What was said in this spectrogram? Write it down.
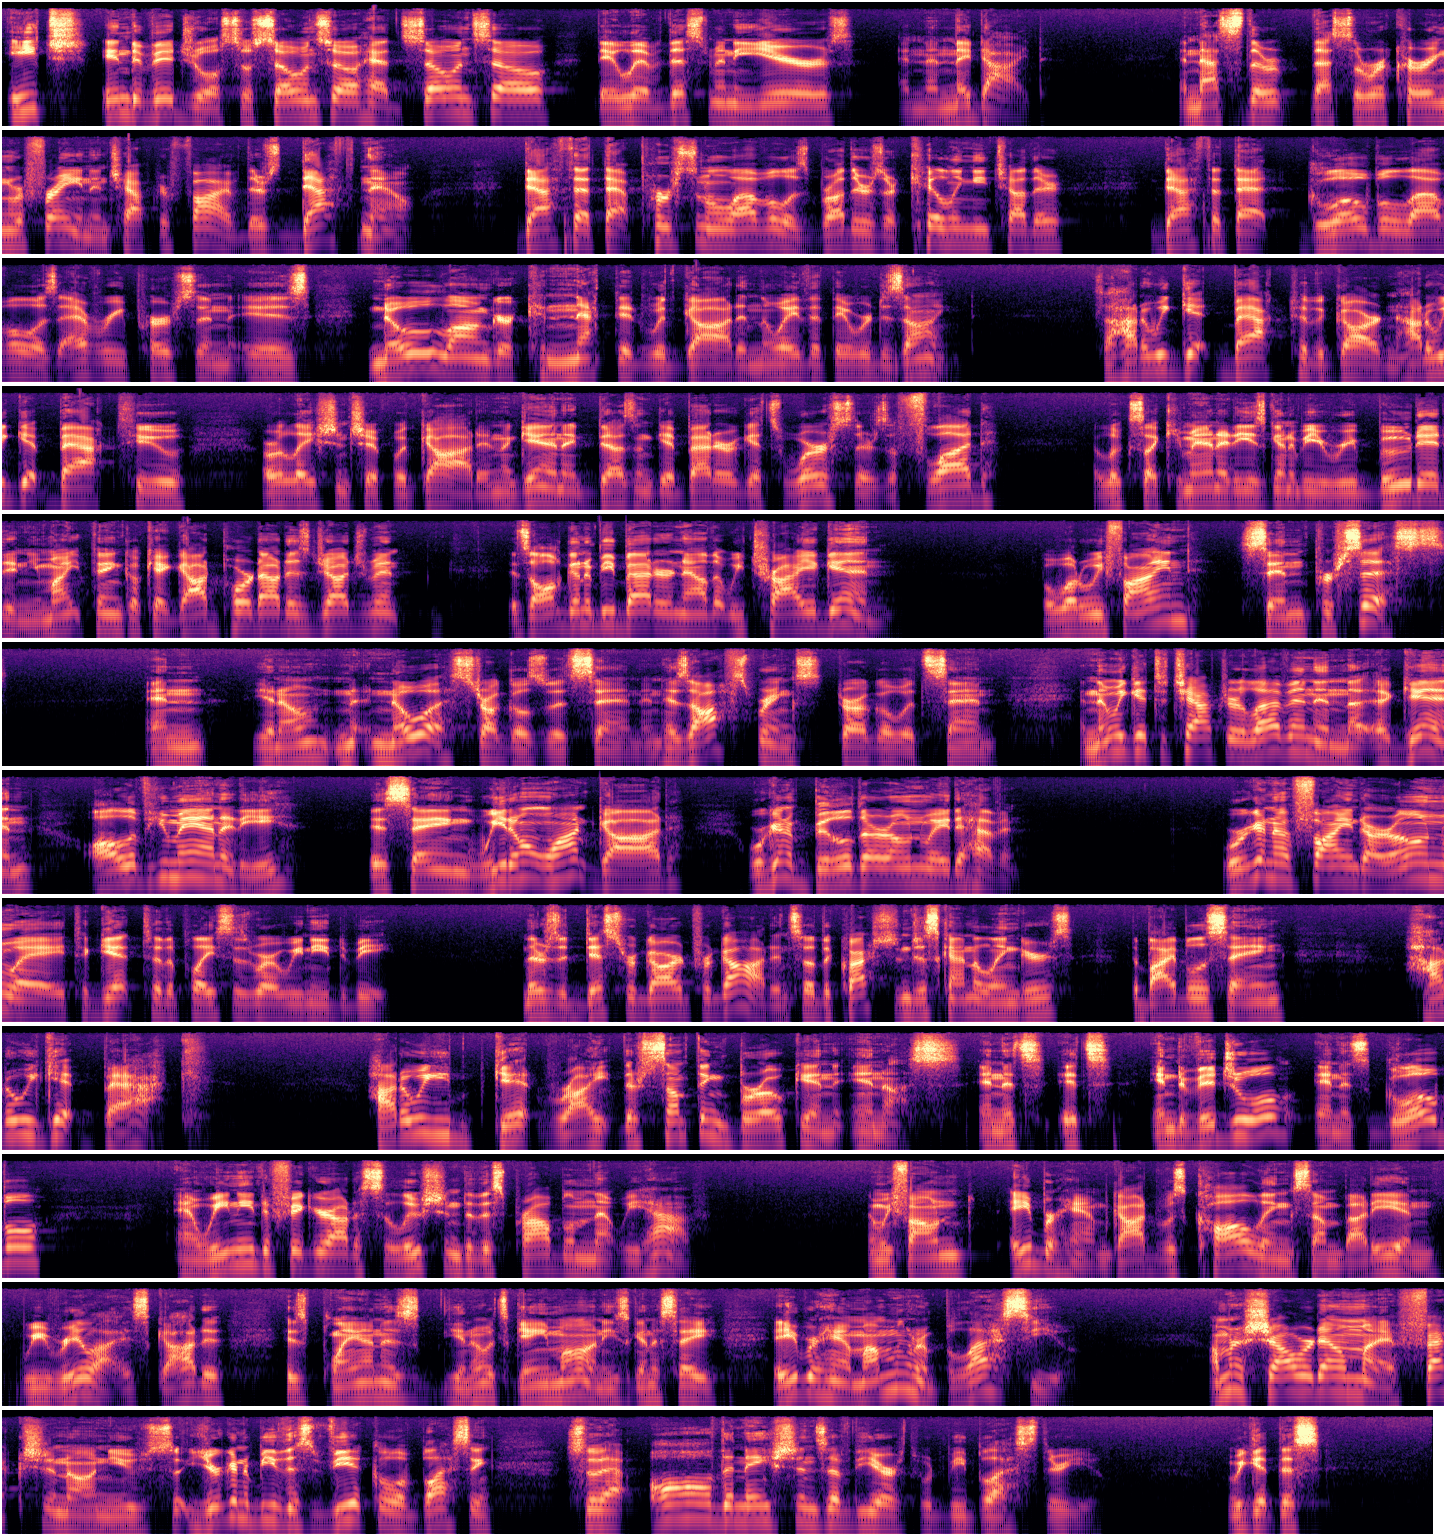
each individual, so so and so had so and so, they lived this many years, and then they died. And that's the, that's the recurring refrain in chapter 5. There's death now. Death at that personal level as brothers are killing each other. Death at that global level as every person is no longer connected with God in the way that they were designed. So, how do we get back to the garden? How do we get back to a relationship with God? And again, it doesn't get better, it gets worse. There's a flood. It looks like humanity is going to be rebooted, and you might think, okay, God poured out his judgment. It's all going to be better now that we try again. But what do we find? Sin persists. And, you know, Noah struggles with sin, and his offspring struggle with sin. And then we get to chapter 11, and the, again, all of humanity is saying, we don't want God. We're going to build our own way to heaven. We're going to find our own way to get to the places where we need to be. There's a disregard for God. And so the question just kind of lingers the Bible is saying, how do we get back? How do we get right? There's something broken in us, and it's, it's individual and it's global, and we need to figure out a solution to this problem that we have. And we found Abraham. God was calling somebody, and we realized God, his plan is, you know, it's game on. He's going to say, Abraham, I'm going to bless you. I'm going to shower down my affection on you. So you're going to be this vehicle of blessing so that all the nations of the earth would be blessed through you. We get this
